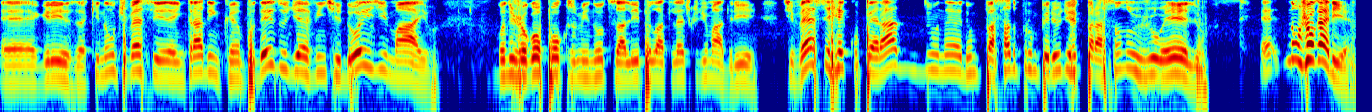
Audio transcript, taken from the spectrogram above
é, Grisa, que não tivesse entrado em campo desde o dia 22 de maio, quando jogou poucos minutos ali pelo Atlético de Madrid, tivesse recuperado, né, passado por um período de recuperação no joelho, é, não jogaria.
